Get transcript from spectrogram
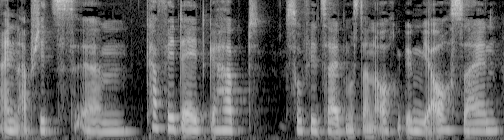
ein Abschieds-Kaffee-Date ähm, gehabt. So viel Zeit muss dann auch irgendwie auch sein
